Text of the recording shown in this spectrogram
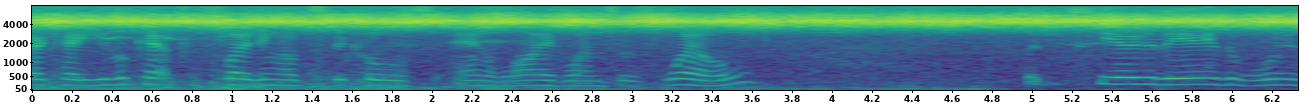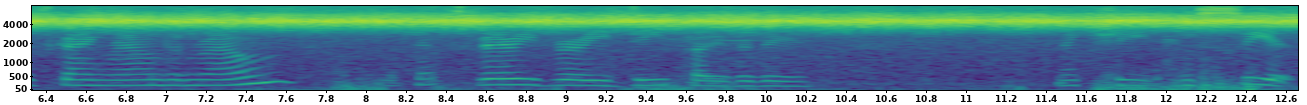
Okay, you look out for floating obstacles and alive ones as well, but see over there, the water's going round and round, very, very deep over there. Make sure you can see it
